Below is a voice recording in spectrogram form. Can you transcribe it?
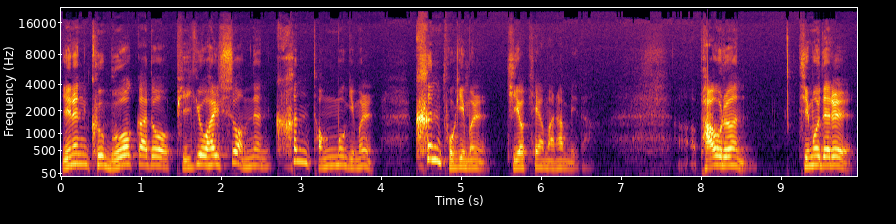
이는 그 무엇과도 비교할 수 없는 큰 덕목임을 큰 복임을 기억해야만 합니다. 어, 바울은 디모데를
